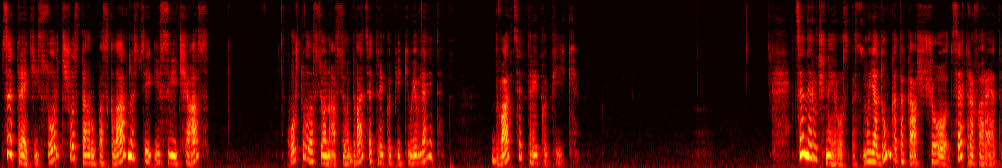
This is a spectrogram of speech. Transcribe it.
Це третій сорт, шоста група складності, і в свій час коштувала всього-навсього 23 копійки. Уявляєте? 23 копійки. Це не ручний розпис. Моя думка така, що це трафарет,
